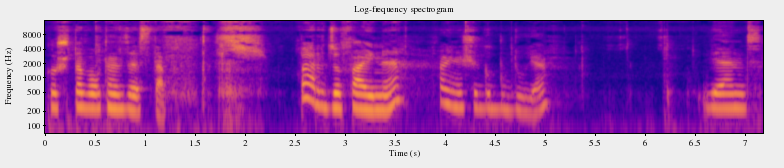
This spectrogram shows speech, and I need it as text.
kosztował ten zestaw. Bardzo fajny, fajnie się go buduje. Więc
